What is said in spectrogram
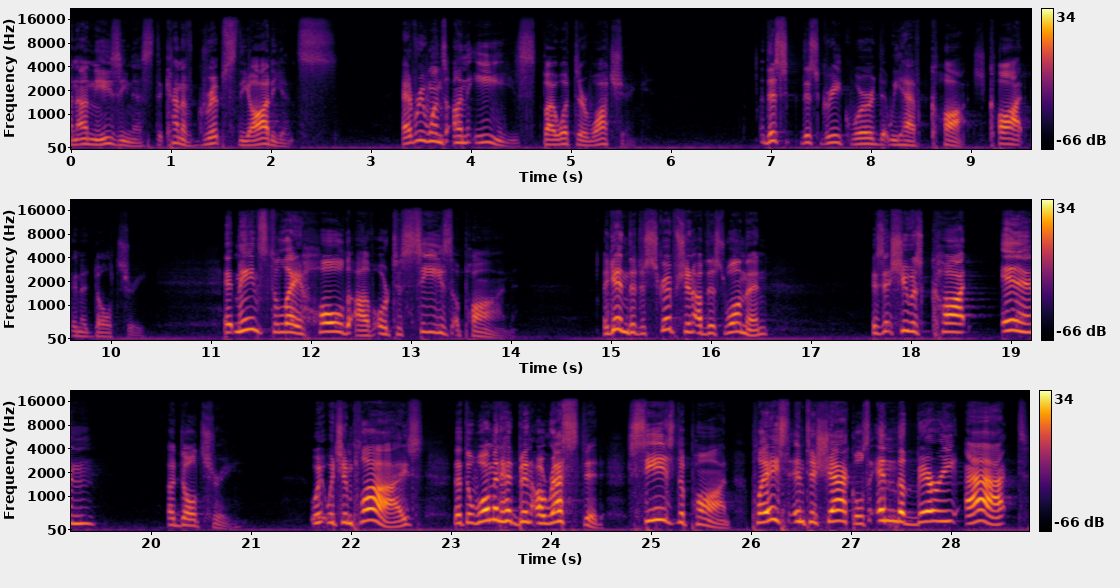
an uneasiness that kind of grips the audience. Everyone's uneased by what they're watching. This, this Greek word that we have caught, caught in adultery, it means to lay hold of or to seize upon. Again, the description of this woman is that she was caught in adultery, which implies that the woman had been arrested, seized upon, placed into shackles in the very act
